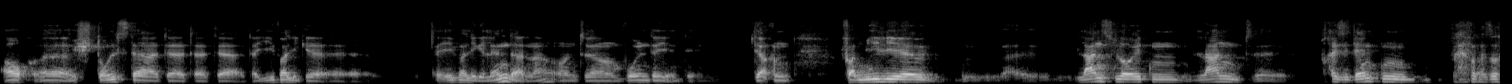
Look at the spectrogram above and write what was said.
auch äh, stolz der, der, der, der, der jeweilige äh, der jeweilige Länder ne? und äh, wollen die, die, deren Familie, äh, Landsleuten, Land, äh, Präsidenten, also,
